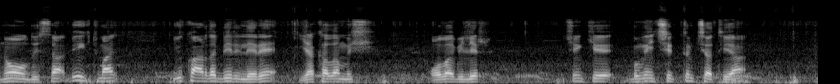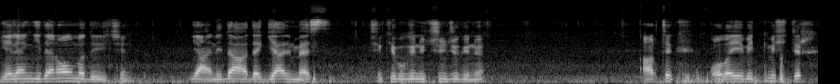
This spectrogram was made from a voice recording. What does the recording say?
Ne olduysa büyük ihtimal yukarıda birileri yakalamış olabilir. Çünkü bugün çıktım çatıya. Gelen giden olmadığı için yani daha da gelmez. Çünkü bugün üçüncü günü. Artık olayı bitmiştir.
